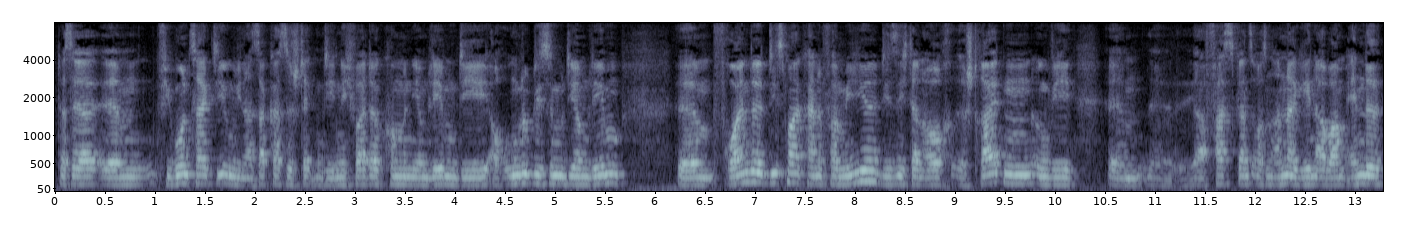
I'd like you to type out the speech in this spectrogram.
dass er ähm, Figuren zeigt, die irgendwie in einer Sackgasse stecken, die nicht weiterkommen in ihrem Leben, die auch unglücklich sind mit ihrem Leben. Ähm, Freunde, diesmal keine Familie, die sich dann auch äh, streiten, irgendwie ähm, äh, ja, fast ganz auseinandergehen, aber am Ende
